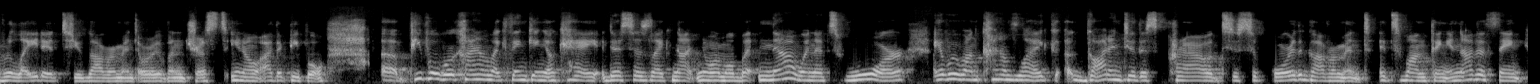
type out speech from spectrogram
related related to government or even just you know other people. Uh, people were kind of like thinking okay this is like not normal. But now when it's war everyone kind of like got into this crowd to support the government. It's one thing. Another thing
